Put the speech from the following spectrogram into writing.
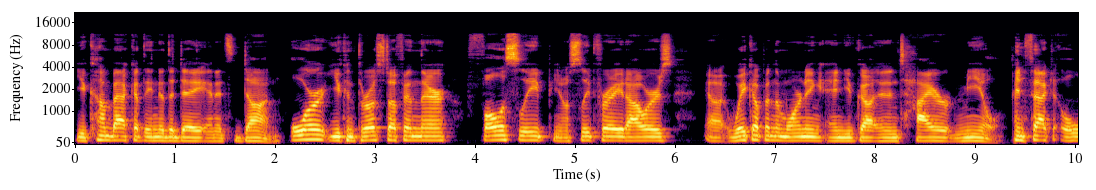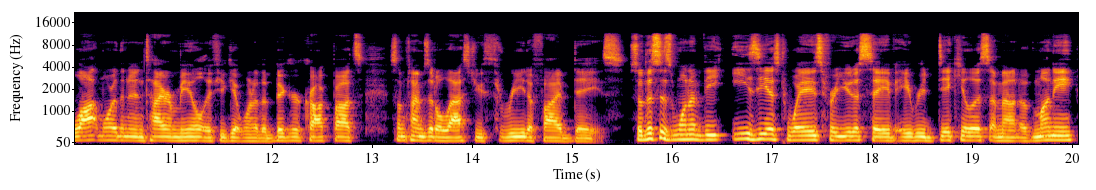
you come back at the end of the day and it's done. Or you can throw stuff in there, fall asleep, you know, sleep for eight hours, uh, wake up in the morning and you've got an entire meal. In fact, a lot more than an entire meal if you get one of the bigger crock pots. Sometimes it'll last you three to five days. So this is one of the easiest ways for you to save a ridiculous amount of money.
